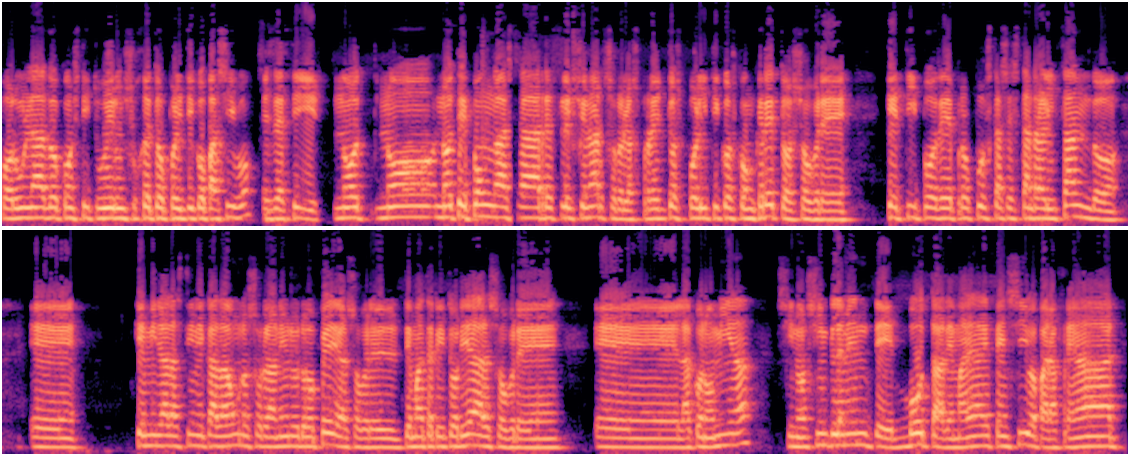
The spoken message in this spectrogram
por un lado, constituir un sujeto político pasivo, es decir, no, no, no te pongas a reflexionar sobre los proyectos políticos concretos, sobre qué tipo de propuestas están realizando, eh, qué miradas tiene cada uno sobre la Unión Europea, sobre el tema territorial, sobre eh, la economía, sino simplemente vota de manera defensiva para frenar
